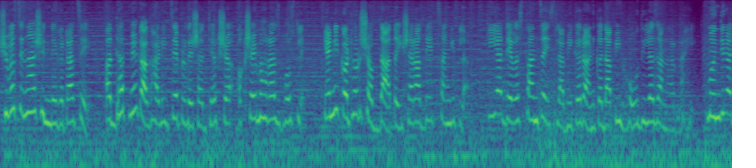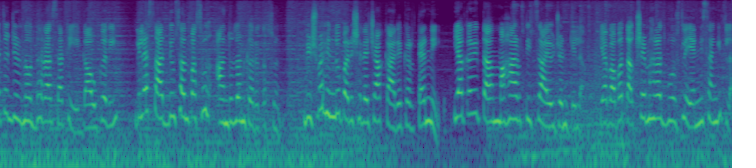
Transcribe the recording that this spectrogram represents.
शिवसेना शिंदे गटाचे आध्यात्मिक आघाडीचे प्रदेशाध्यक्ष अक्षय महाराज भोसले यांनी कठोर शब्दात इशारा देत सांगितलं की या देवस्थानचं इस्लामीकरण कदापि होऊ दिलं जाणार नाही. मंदिराच्या जीर्णोद्धारासाठी गावकरी गेल्या सात दिवसांपासून आंदोलन करत असून विश्व हिंदू परिषदेच्या कार्यकर्त्यांनी याकरिता महाआरतीचं आयोजन केलं. याबाबत अक्षय महाराज भोसले यांनी सांगितलं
